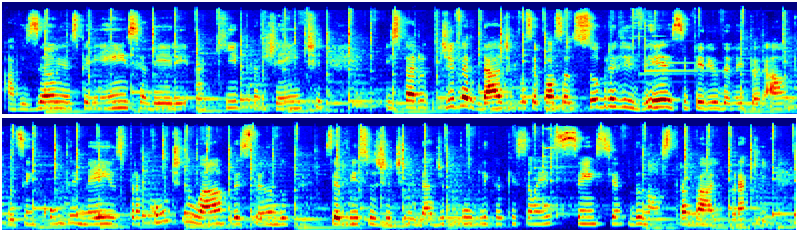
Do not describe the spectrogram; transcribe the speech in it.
a visão e a experiência dele aqui pra gente. Espero de verdade que você possa sobreviver esse período eleitoral, que você encontre meios para continuar prestando serviços de utilidade pública que são a essência do nosso trabalho por aqui.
